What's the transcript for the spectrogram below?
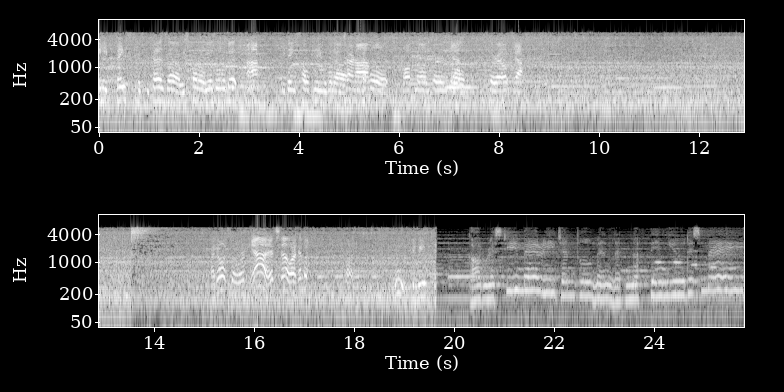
on, and he told me he thinks it's because uh, we spun our wheels a little bit. Uh huh. He thinks hopefully within a Turn off. couple off and on turns Yeah. it'll clear out. Yeah. Hydraulics still work. Yeah, it's still working. Ooh, did we? God rest ye merry gentlemen, let nothing you dismay.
